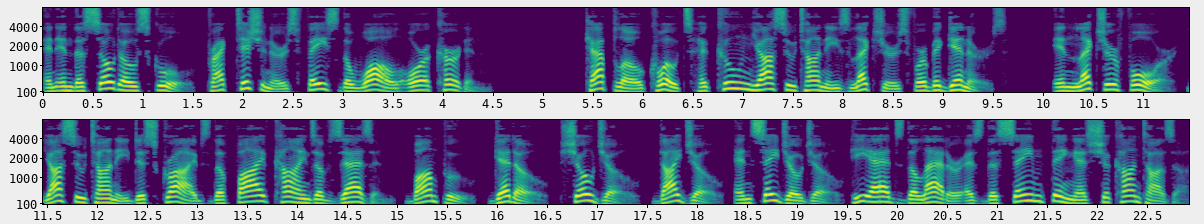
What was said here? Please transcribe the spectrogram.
and in the Soto school, practitioners face the wall or a curtain. Kapleau quotes Hakuun Yasutani's lectures for beginners. In Lecture 4, Yasutani describes the five kinds of zazen, Banpu, Gedo, Shojo, Daijo, and Saijojo he adds the latter as the same thing as Shikantaza.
